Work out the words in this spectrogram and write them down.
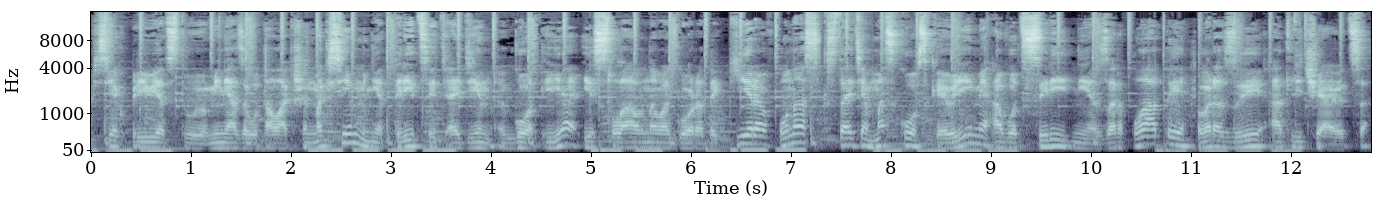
всех приветствую. Меня зовут Алакшин Максим, мне 31 год, и я из славного города Киров. У нас, кстати, московское время, а вот средние зарплаты в разы отличаются.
